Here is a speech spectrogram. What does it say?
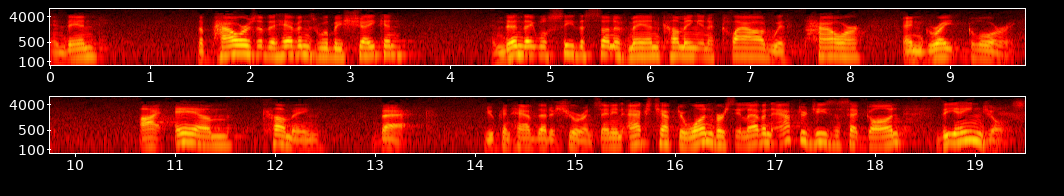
And then the powers of the heavens will be shaken, and then they will see the Son of Man coming in a cloud with power and great glory. I am coming back. You can have that assurance. And in Acts chapter 1, verse 11, after Jesus had gone, the angels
